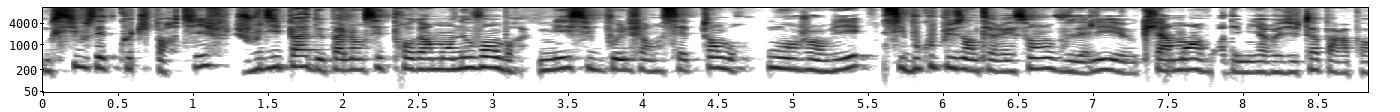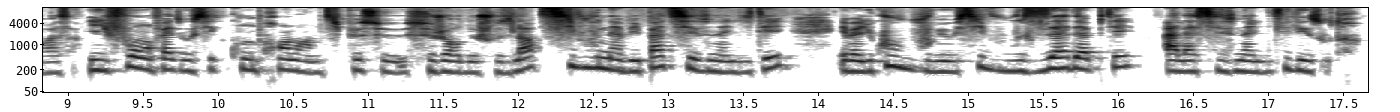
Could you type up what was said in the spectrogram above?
Donc si vous êtes coach sportif, je vous dis pas de pas lancer de programme en novembre, mais si vous pouvez le faire en septembre ou en janvier, c'est beaucoup plus intéressant. Vous allez euh, clairement avoir des meilleurs résultats par rapport à ça. il faut en fait aussi comprendre un petit peu ce, genre de choses-là. Si vous n'avez pas de saisonnalité, et eh ben du coup vous pouvez aussi vous adapter à la saisonnalité des autres.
